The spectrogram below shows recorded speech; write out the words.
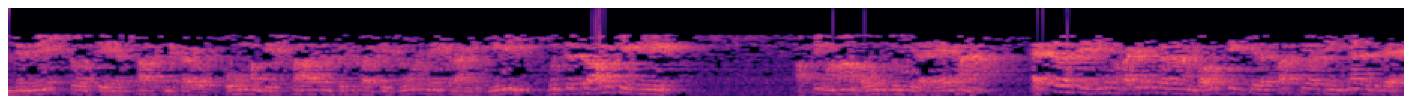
නෙමේෂෝ තේන ශාසන කරෝ ඔහුමගේ ශාසන ප්‍රතිපත්තිය පූර්ණේ කරන්නේ නෙවෙයි බුද්ධ ශ්‍රාවකයෙක් නෙවෙයි අපි මහා බෞද්ධ කියලා කියනවා ඇත්ත වශයෙන්ම එහෙම කටයුතු කරන බෞද්ධයෙක් කියලා සත්‍ය වශයෙන් කියන්නට බෑ.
